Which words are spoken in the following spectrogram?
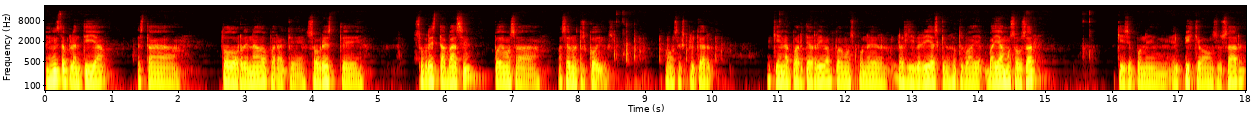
en esta plantilla está todo ordenado para que sobre, este, sobre esta base podemos hacer nuestros códigos. Vamos a explicar aquí en la parte de arriba podemos poner las librerías que nosotros vayamos a usar. Aquí se pone el PIC que vamos a usar,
